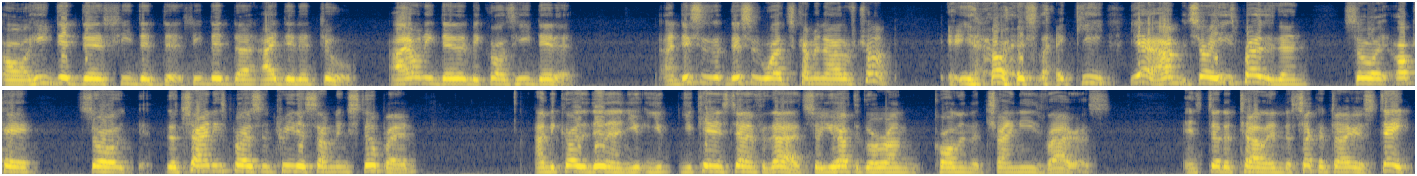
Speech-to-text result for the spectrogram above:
oh, he did this, he did this, he did that, I did it too. I only did it because he did it. And this is this is what's coming out of Trump. You know, it's like he, yeah, I'm so he's president. So okay, so the Chinese person tweeted something stupid, and because it didn't, you you you can't stand for that. So you have to go around calling the Chinese virus instead of telling the Secretary of State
